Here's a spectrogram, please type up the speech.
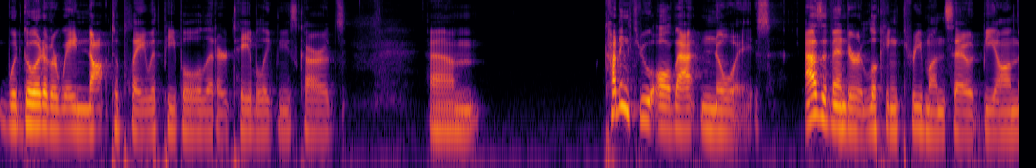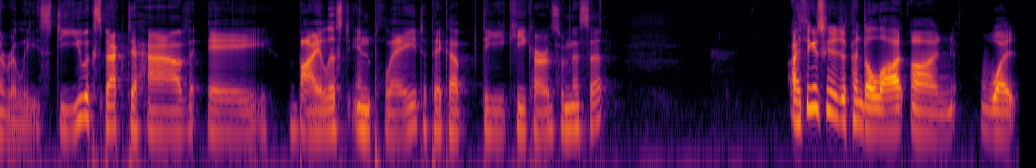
would go out of their way not to play with people that are tabling these cards. Um, cutting through all that noise, as a vendor looking three months out beyond the release, do you expect to have a buy list in play to pick up the key cards from this set? I think it's going to depend a lot on what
